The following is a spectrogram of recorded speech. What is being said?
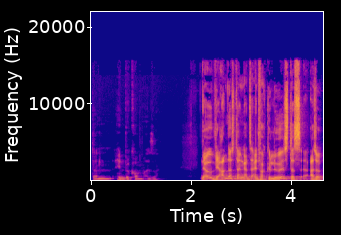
dann hinbekommen? Also. Ja, wir haben das dann ganz einfach gelöst. Dass, also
